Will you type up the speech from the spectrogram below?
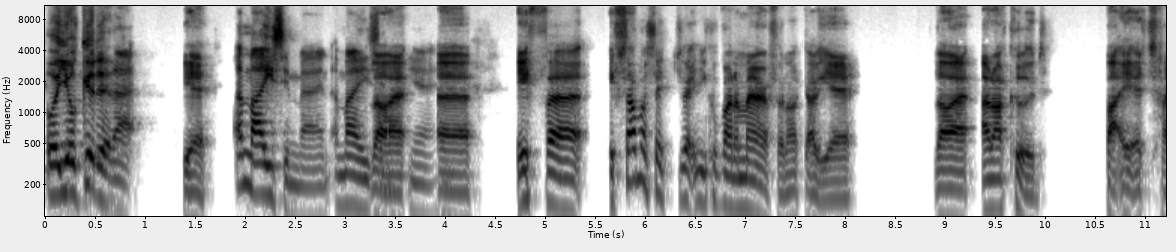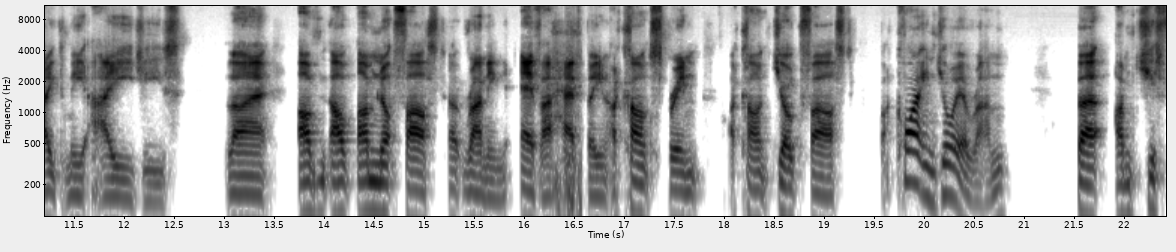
well, you're good at that. Yeah. Amazing, man. Amazing. Like, yeah. uh, if uh, if someone said, "Do you reckon you could run a marathon?" I'd go, "Yeah." Like, and I could, but it'd take me ages. Like, I'm I'm I'm not fast at running. Ever have been. I can't sprint. I can't jog fast. But I quite enjoy a run. But I'm just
